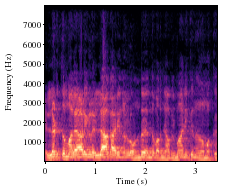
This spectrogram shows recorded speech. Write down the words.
എല്ലായിടത്തും മലയാളികൾ എല്ലാ കാര്യങ്ങളിലും ഉണ്ട് എന്ന് പറഞ്ഞ് അഭിമാനിക്കുന്നത് നമുക്ക്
